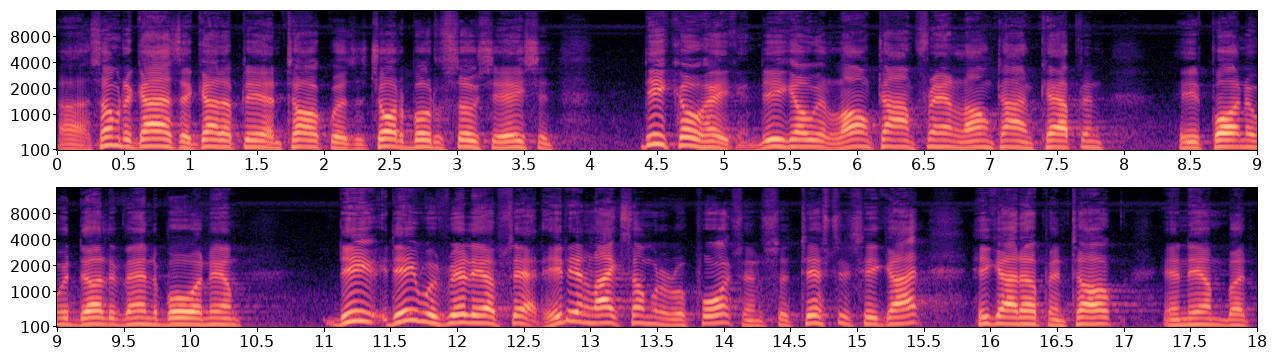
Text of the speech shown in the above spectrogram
uh, some of the guys that got up there and talked was the Charter Boat Association, D. Cohagen. D. Cohagen, a longtime friend, longtime captain. He's partnered with Dudley Vandenborre and them. D, D was really upset. He didn't like some of the reports and statistics he got. He got up and talked in them, but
